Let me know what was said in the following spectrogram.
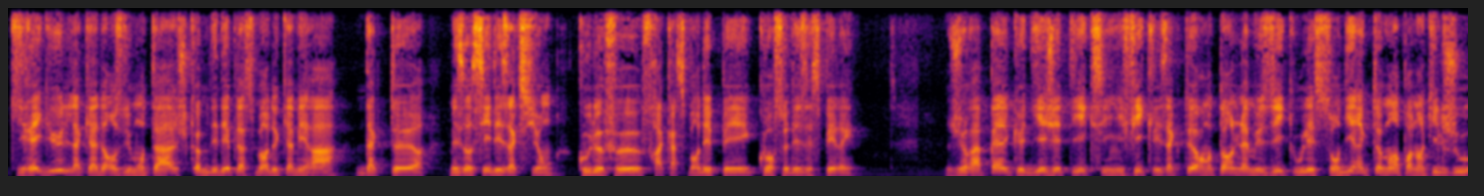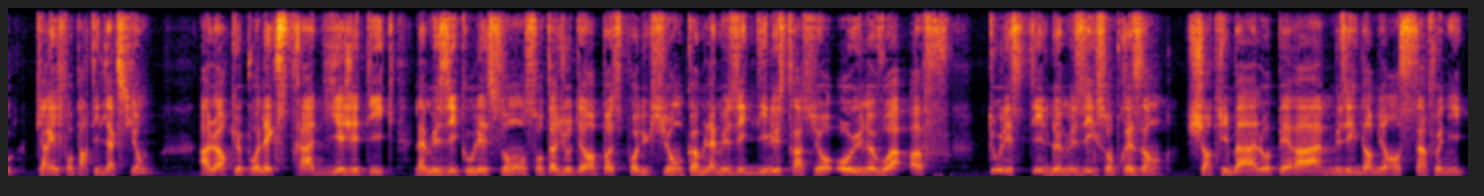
qui régulent la cadence du montage comme des déplacements de caméra, d'acteurs, mais aussi des actions, coups de feu, fracassement d'épée, courses désespérées. Je rappelle que diégétique signifie que les acteurs entendent la musique ou les sons directement pendant qu'ils jouent, car ils font partie de l'action, alors que pour l'extra-diégétique, la musique ou les sons sont ajoutés en post-production comme la musique d'illustration ou une voix off. Tous les styles de musique sont présents, chant tribal, opéra, musique d'ambiance, symphonie,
